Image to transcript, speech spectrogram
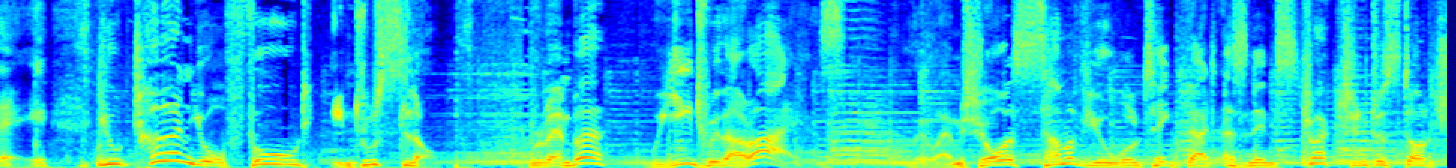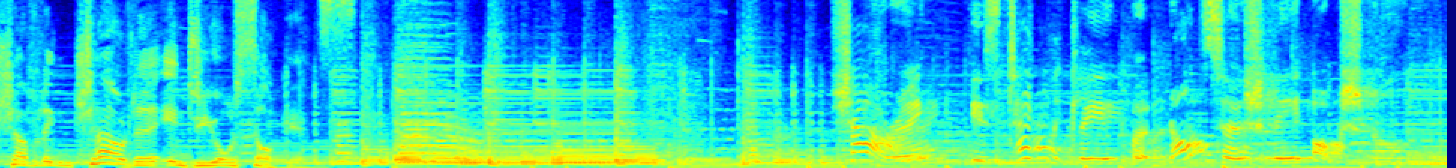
tray, you turn your food into slop. Remember, we eat with our eyes. Though I'm sure some of you will take that as an instruction to start shoveling chowder into your sockets. Showering is technically but not socially optional.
